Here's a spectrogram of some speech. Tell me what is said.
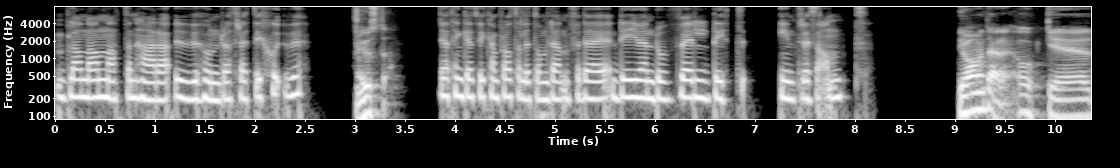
Bland annat den här U137. Just det. Jag tänker att vi kan prata lite om den, för det, det är ju ändå väldigt intressant. Ja, men där. Och eh,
